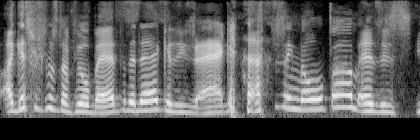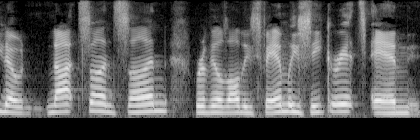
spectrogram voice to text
I guess we're supposed to feel bad for the dad because he's agonizing the whole time as his, you know, not son's son reveals all these family secrets and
